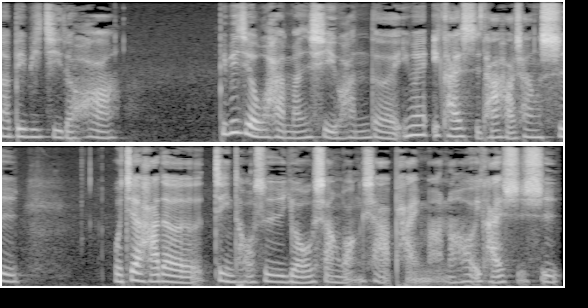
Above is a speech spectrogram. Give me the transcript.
那 BB 级的话，BB 级我还蛮喜欢的，因为一开始它好像是，我记得它的镜头是由上往下拍嘛，然后一开始是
